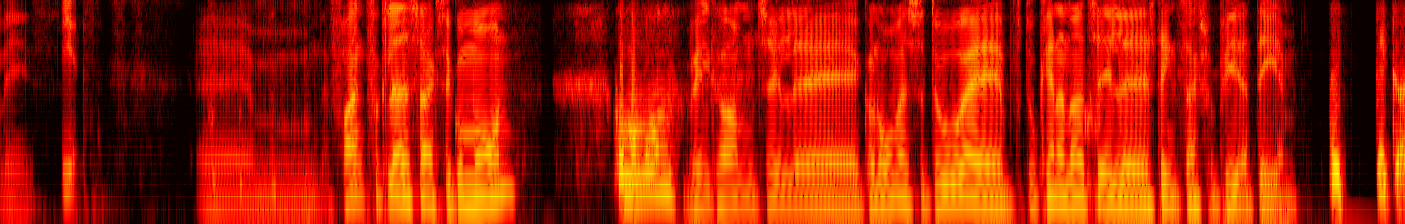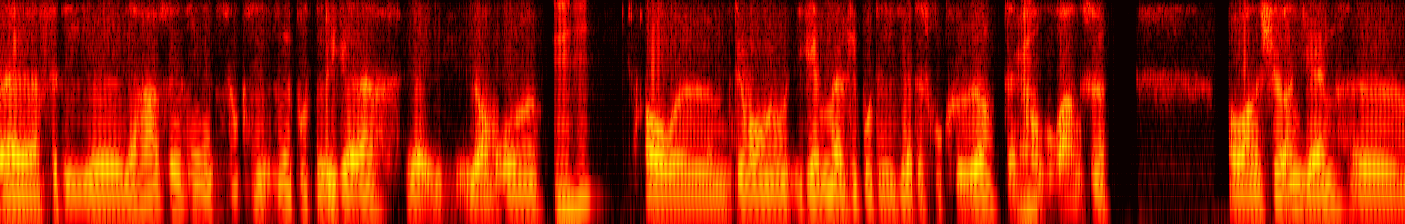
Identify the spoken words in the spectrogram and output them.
please. Yes. Øhm, Frank fra Gladsaxe, godmorgen. Godmorgen. Velkommen til øh, Gonova. Så du, øh, du kender noget til øh, Sten, Saks, Papir DM? Det, det gør jeg, ja, fordi øh, jeg har selv en af de lokale bodegaer her i, i området. Mm-hmm. Og øh, det var jo igennem alle de bodegaer, der skulle køre den ja. konkurrence. Og arrangøren Jan, øh,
